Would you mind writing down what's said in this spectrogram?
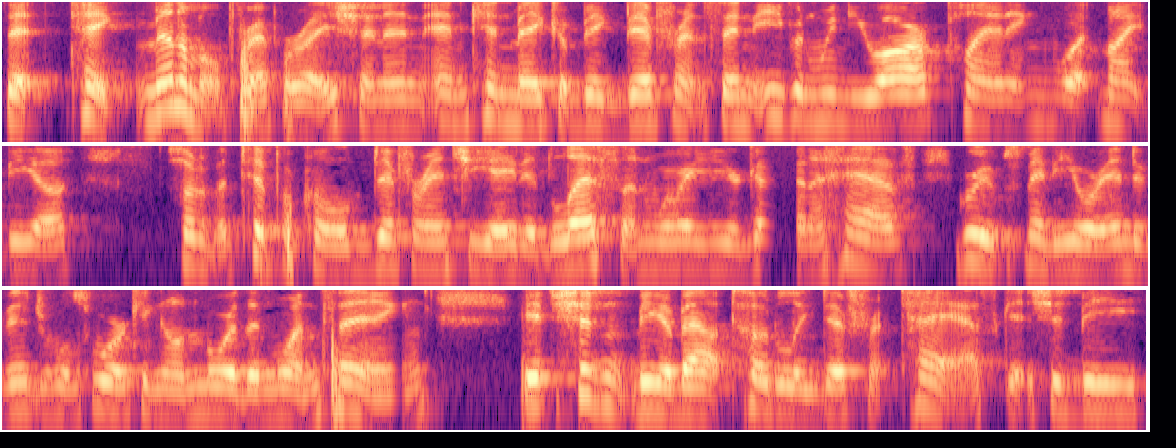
that take minimal preparation and, and can make a big difference. And even when you are planning what might be a sort of a typical differentiated lesson where you're going to have groups, maybe or individuals working on more than one thing. It shouldn't be about totally different tasks. It should be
